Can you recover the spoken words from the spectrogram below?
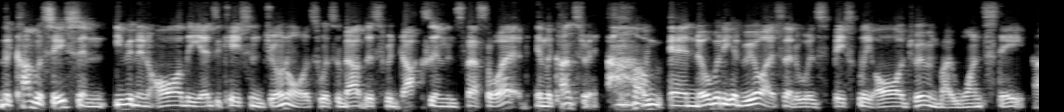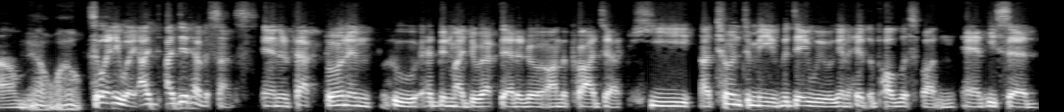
the conversation, even in all the education journals, was about this reduction in special ed in the country. Um, and nobody had realized that it was basically all driven by one state. Um, yeah, wow. So, anyway, I, I did have a sense. And in fact, Vernon, who had been my direct editor on the project, he uh, turned to me the day we were going to hit the publish button and he said,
